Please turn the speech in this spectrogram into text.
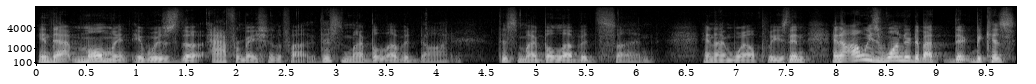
In that moment, it was the affirmation of the Father. This is my beloved daughter. This is my beloved son, and I'm well pleased. And, and I always wondered about the, because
